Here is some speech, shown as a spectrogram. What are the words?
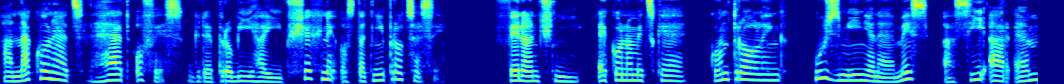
A nakonec head office, kde probíhají všechny ostatní procesy. Finanční, ekonomické, controlling, už zmíněné MIS a CRM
